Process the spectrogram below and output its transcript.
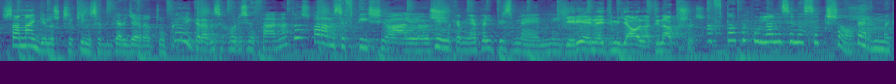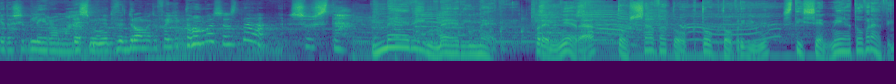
σαν άγγελος ξεκίνησε την καριέρα του. Καλύτερα να σε χωρίσει ο θάνατος παρά να σε φτύσει ο άλλος. Είμαι καμιά απελπισμένη. Η κυρία είναι έτοιμη για όλα. Την άκουσες; Αυτά που πουλάνε σε ένα σεξό. Παίρνουμε και το συμπλήρωμα. Δεν σημαίνει ότι δεν τρώμε το φαγητό μας, σωστά; Σωστά. Μέρι, μέρι, μέρι. Πρεμιέρα το Σάββατο 8 Οκτωβρίου στις 9 το βράδυ.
